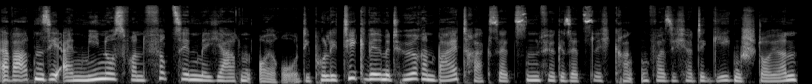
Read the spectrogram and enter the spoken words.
erwarten sie ein Minus von 14 Milliarden Euro. Die Politik will mit höheren Beitragssätzen für gesetzlich Krankenversicherte gegensteuern.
